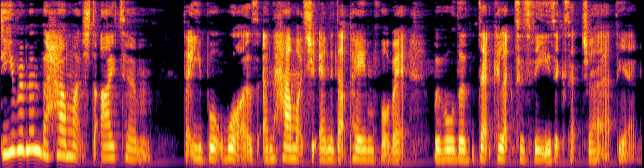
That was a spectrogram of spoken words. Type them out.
Do you remember how much the item that you bought was and how much you ended up paying for it with all the debt collectors fees, etc. at the end?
